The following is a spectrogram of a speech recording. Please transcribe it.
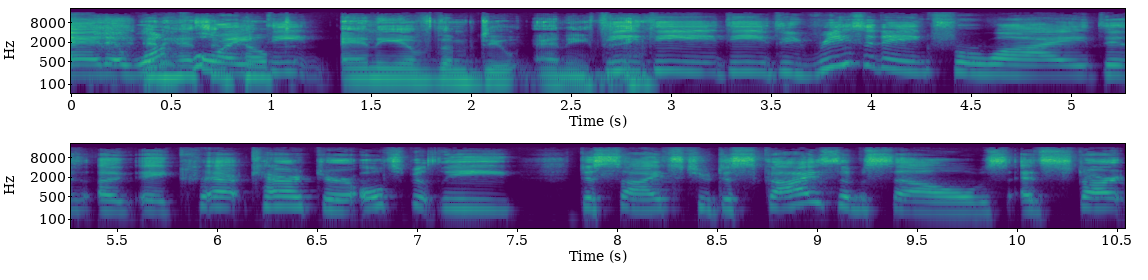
And at one point the, any of them do anything. the the the, the reasoning for why this, a, a character ultimately decides to disguise themselves and start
